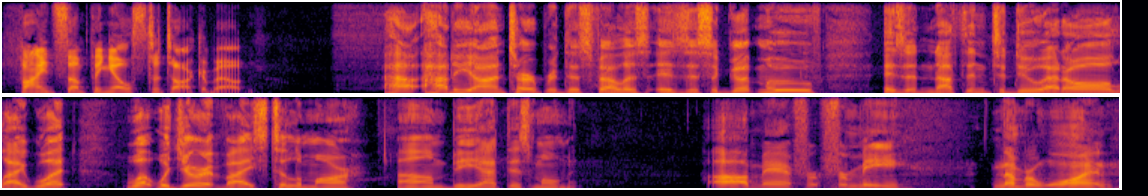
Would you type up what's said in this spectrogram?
Find something else to talk about." How how do y'all interpret this, fellas? Is this a good move? Is it nothing to do at all? Like what what would your advice to Lamar um, be at this moment? Oh man, for for me, number one,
